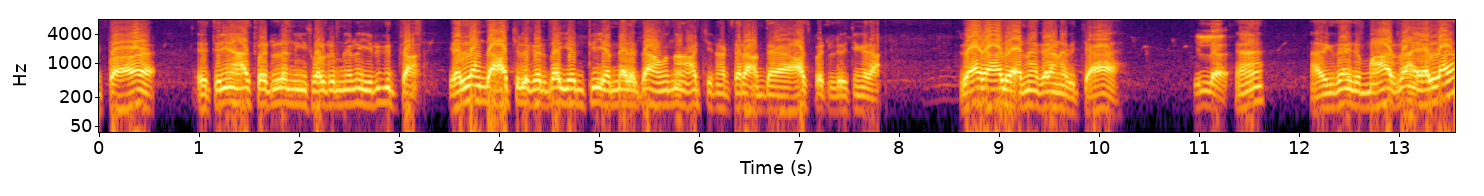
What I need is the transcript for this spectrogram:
இப்போ எத்தனையோ ஹாஸ்பிட்டலில் நீங்கள் சொல்கிற மாதிரிலாம் இருக்குதான். எல்லாம் அந்த ஆட்சியில் இருக்கிறதா எம்பி எம்எல்ஏ தான் அவன் தான் ஆட்சி நடத்துகிறான் அந்த ஹாஸ்பிட்டல் வச்சுங்கிறான் வேற ஆள் யாருனா இருக்கிறான வச்சா? இல்ல. ஆ? அதுக்கு தான் இது மாறலாம் எல்லாம்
